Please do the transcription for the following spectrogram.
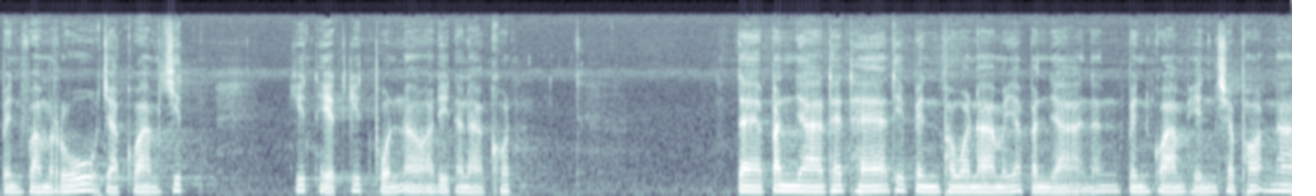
เป็นความรู้จากความคิด คิดเหตุคิดผลเอาอดีตอนาคต แต่ปัญญาแท้ๆที่เป็นภาวนามยปัญญานั้นเป็นความเห็นเฉพาะหน้า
